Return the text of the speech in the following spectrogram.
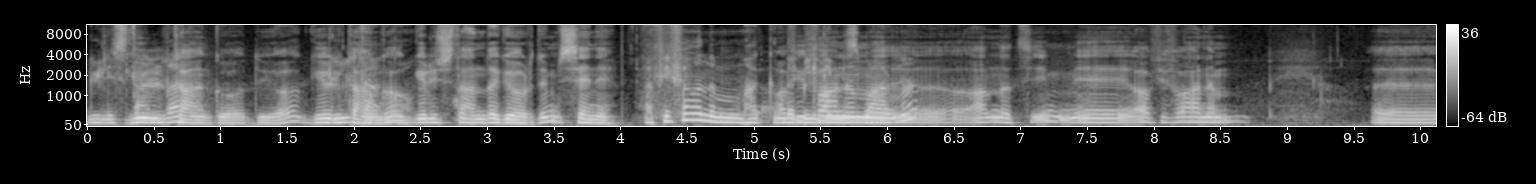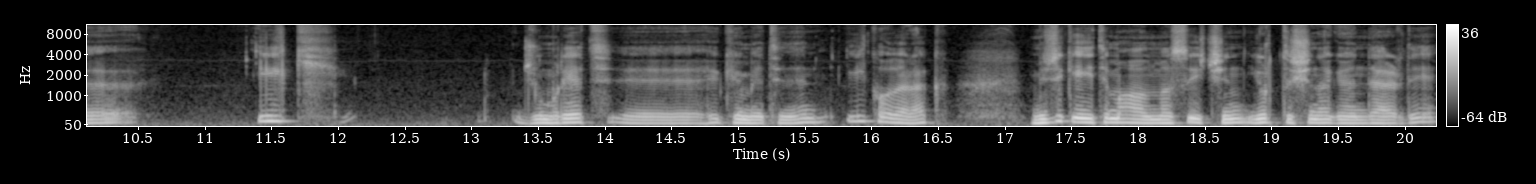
Gülistan'da. Gül Tango diyor. Gül, Gül tango, Tango. Gülistan'da gördüm seni. Afife Hanım hakkında Afife bilginiz Hanım'ı var mı? e, anlatayım. E, Afife Hanım e, ilk Cumhuriyet e, hükümetinin ilk olarak müzik eğitimi alması için yurt dışına gönderdiği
